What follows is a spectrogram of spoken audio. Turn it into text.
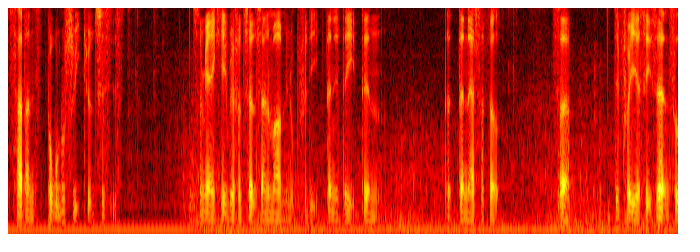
så er der en bonusvideo til sidst, som jeg ikke helt vil fortælle særlig meget om endnu, fordi den idé, den, den, den er så fed. Så det får I at se den tid.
